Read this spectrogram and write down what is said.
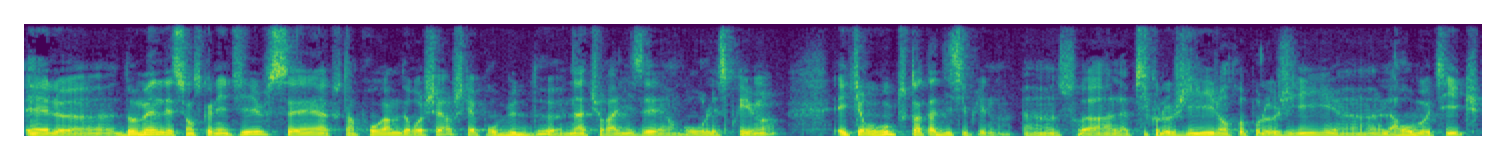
Et le domaine des sciences cognitives, c'est tout un programme de recherche qui a pour but de naturaliser en gros l'esprit humain et qui regroupe tout un tas de disciplines, euh, soit la psychologie, l'anthropologie, euh, la robotique,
